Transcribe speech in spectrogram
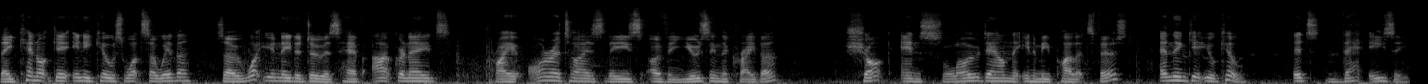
They cannot get any kills whatsoever. So what you need to do is have Arc Grenades, prioritize these over using the Kraber, shock and slow down the enemy pilots first, and then get your kill. It's that easy.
